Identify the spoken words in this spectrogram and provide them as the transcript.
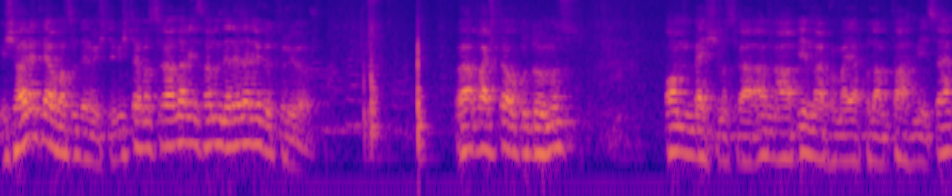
İşaret levhası demiştim. İşte mısralar insanı nerelere götürüyor. Ve başta okuduğumuz 15 mısra Nabi merhuma yapılan tahmi ise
